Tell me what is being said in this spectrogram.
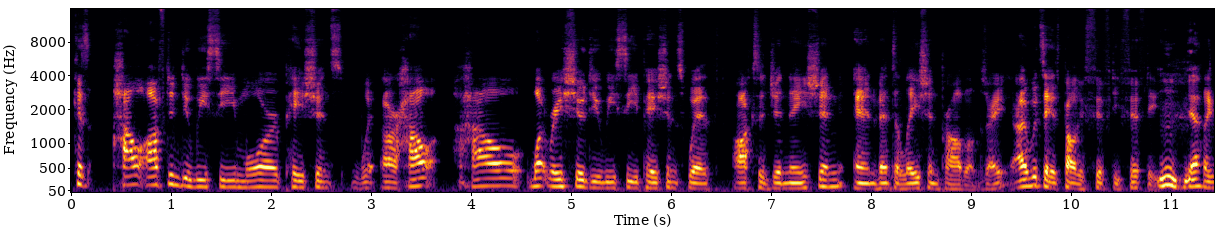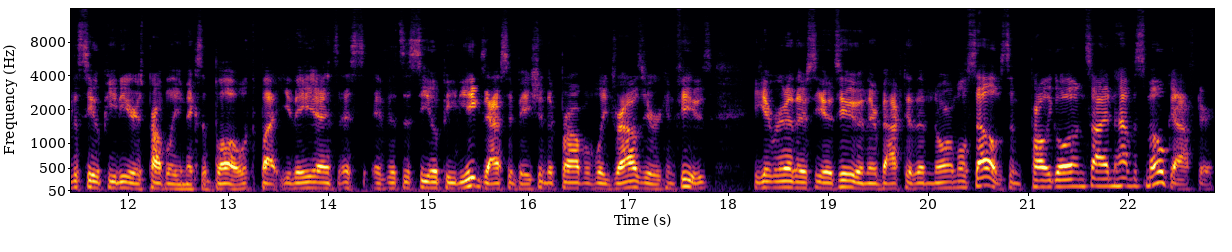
Because how often do we see more patients with, or how, how, what ratio do we see patients with oxygenation and ventilation problems, right? I would say it's probably 50 50 Mm, yeah. like the COPD is probably a mix of both, but they it's, it's, if it's a COPD exacerbation, they're probably drowsy or confused. You get rid of their CO2 and they're back to the normal selves and probably go outside and have a smoke after.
